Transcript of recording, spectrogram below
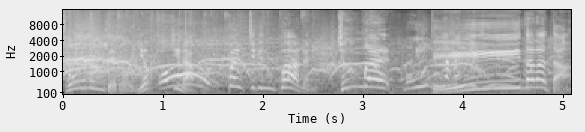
소문대로 오! 폭발적인 반응. 정말 대단하다.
